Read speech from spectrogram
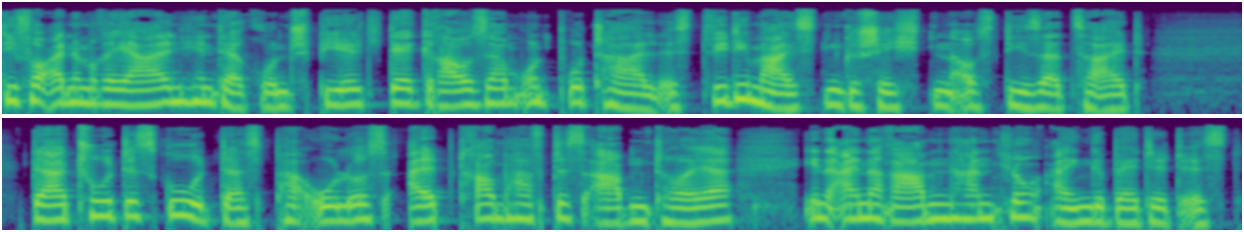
die vor einem realen Hintergrund spielt, der grausam und brutal ist, wie die meisten Geschichten aus dieser Zeit. Da tut es gut, dass Paolos albtraumhaftes Abenteuer in eine Rahmenhandlung eingebettet ist.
